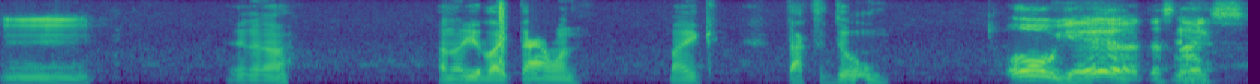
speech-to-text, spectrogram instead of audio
Mm, you know. I know you like that one, Mike. Doctor Doom. Oh yeah, that's Yeah. nice.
